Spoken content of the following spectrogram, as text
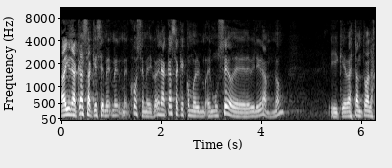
Hay una casa que se, me, José me dijo, hay una casa que es como el, museo de, Billy Graham, ¿no? Y que va, están todas las,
